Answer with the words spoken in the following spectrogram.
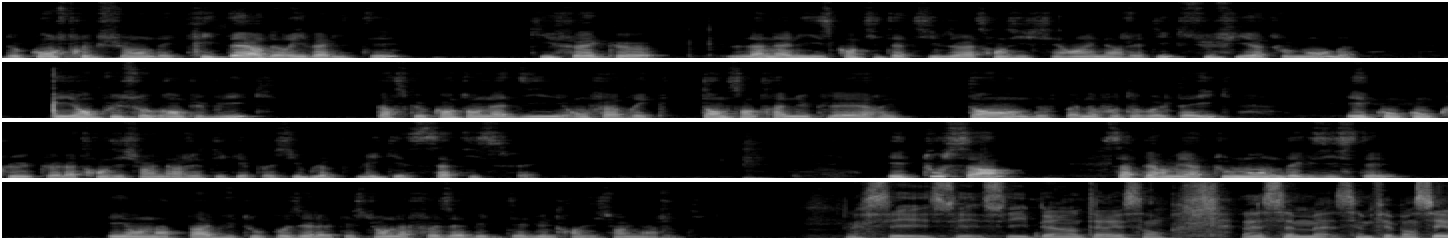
de construction des critères de rivalité qui fait que l'analyse quantitative de la transition énergétique suffit à tout le monde, et en plus au grand public, parce que quand on a dit on fabrique tant de centrales nucléaires et de panneaux photovoltaïques et qu'on conclut que la transition énergétique est possible, le public est satisfait. Et tout ça, ça permet à tout le monde d'exister et on n'a pas du tout posé la question de la faisabilité d'une transition énergétique. C'est hyper intéressant. Euh, ça, me, fait penser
